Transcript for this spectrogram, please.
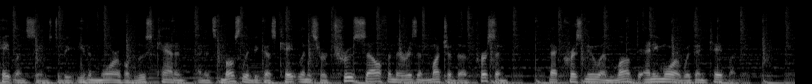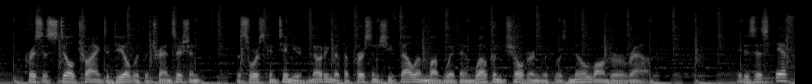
Caitlyn seems to be even more of a loose cannon, and it's mostly because Caitlyn is her true self and there isn't much of the person that Kris knew and loved anymore within Caitlyn. Kris is still trying to deal with the transition, the source continued, noting that the person she fell in love with and welcomed children with was no longer around. It is as if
